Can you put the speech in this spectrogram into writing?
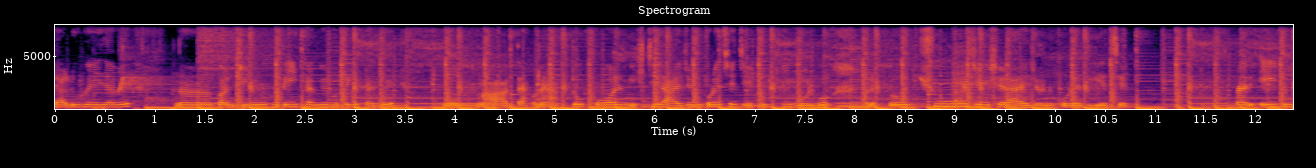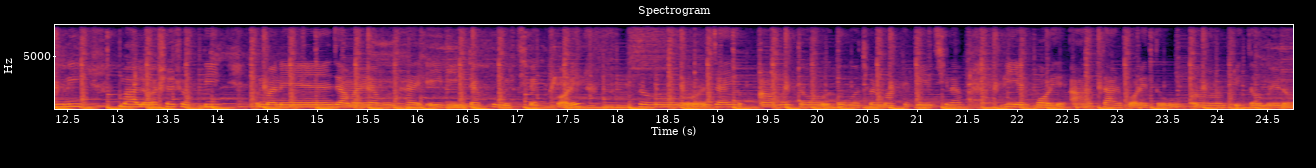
চালু হয়ে যাবে। কন্টিনিউ হতেই থাকবে হতেই থাকবে। আর দেখো না এত ফল মিষ্টির আয়োজন করেছে যেটু কি বলব? মানে প্রচুর জিনিসের আয়োজন করে দিয়েছে। আর এইটুকুনি ভালোবাসা সত্যি মানে জামাইরা বোধ হয় এই দিনটা খুব এক্সপেক্ট করে। তো যাই হোক, আমি তো দু বছর মাকে পেয়েছিলাম বিয়ের পরে, আর তারপরে তো প্রীতমেরও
